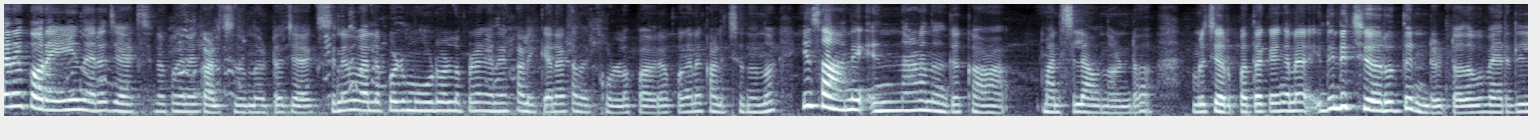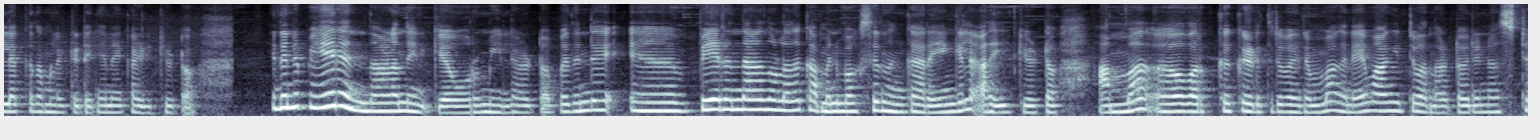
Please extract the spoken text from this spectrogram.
അങ്ങനെ കുറേ നേരം ജാക്സിനൊക്കെ അങ്ങനെ കളിച്ചു നിന്നു കേട്ടോ. ജാക്സിന് വല്ലപ്പോഴും മൂടുള്ളപ്പോഴും അങ്ങനെ കളിക്കാനൊക്കെ നിൽക്കുള്ളൂ അപ്പോൾ അവരപ്പോൾ അങ്ങനെ കളിച്ചു നിന്നു. ഈ സാധനം എന്താണ് നിങ്ങൾക്ക് കാ മനസ്സിലാവുന്നുണ്ടോ? നമ്മൾ ചെറുപ്പത്തൊക്കെ ഇങ്ങനെ ഇതിന്റെ ചെറുതുണ്ട് കേട്ടോ. അത് വിരലിലൊക്കെ നമ്മൾ ഇട്ടിട്ട് ഇങ്ങനെ കഴിക്കും കേട്ടോ. ഇതിന്റെ പേരെന്താണെന്ന് എനിക്ക് ഓർമ്മയില്ല കേട്ടോ. അപ്പോൾ ഇതിന്റെ പേരെന്താണെന്നുള്ളത് കമന്റ് ബോക്സിൽ നിങ്ങൾക്ക് അറിയെങ്കിൽ അറിയിക്കും കേട്ടോ. അമ്മ വർക്കൊക്കെ എടുത്തിട്ട് വരുമ്പോൾ അങ്ങനെ വാങ്ങിയിട്ട് വന്നു കേട്ടോ. ഒരു നൊസ്റ്റ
